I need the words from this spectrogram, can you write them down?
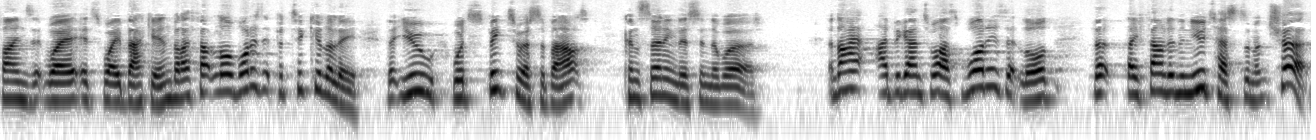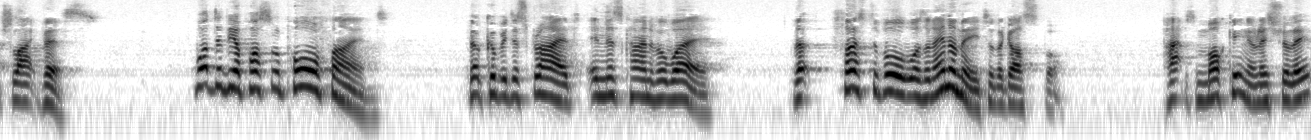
finds its way, its way back in. But I felt, Lord, what is it particularly that you would speak to us about concerning this in the Word? And I, I began to ask, what is it, Lord, that they found in the New Testament church like this? What did the Apostle Paul find that could be described in this kind of a way? That first of all was an enemy to the gospel perhaps mocking initially,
